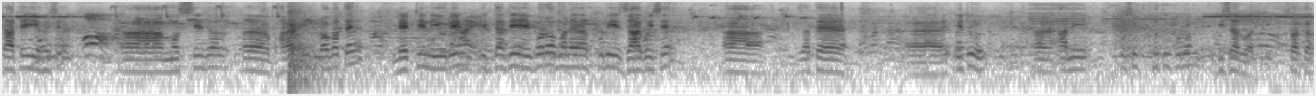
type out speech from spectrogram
তাতেই হৈছে। আহ, মছজিদৰ আহ, ভাড়াটিৰ লগতে লেট্ৰিন ইউৰিন ইত্যাদি এইবোৰো মানে পুৰি যা গৈছে আহ, যাতে এইটো আমি উচিত ক্ষতিপূৰণ বিচাৰোঁ আৰু কি চৰকাৰ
